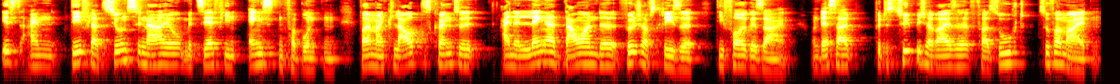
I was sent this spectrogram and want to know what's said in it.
ist ein Deflationsszenario mit sehr vielen Ängsten verbunden, weil man glaubt, es könnte eine länger dauernde Wirtschaftskrise die Folge sein. Und deshalb wird es typischerweise versucht zu vermeiden.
